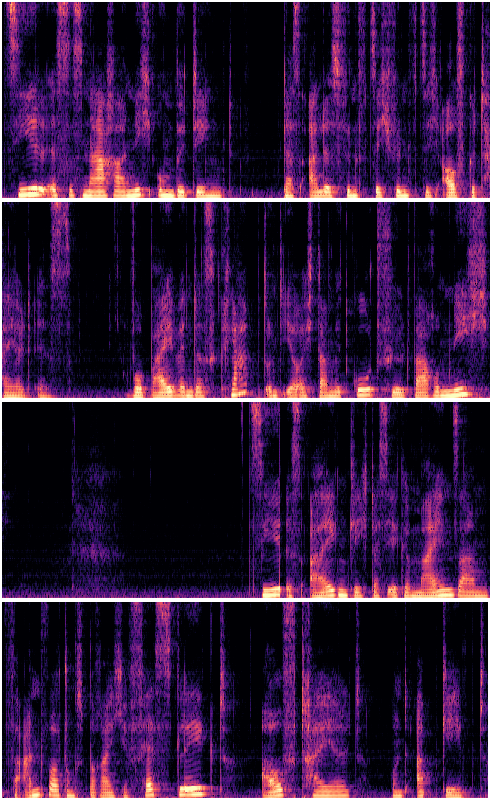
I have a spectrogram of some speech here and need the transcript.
Ziel ist es nachher nicht unbedingt, dass alles 50-50 aufgeteilt ist. Wobei, wenn das klappt und ihr euch damit gut fühlt, warum nicht? Ziel ist eigentlich, dass ihr gemeinsam Verantwortungsbereiche festlegt aufteilt und abgebt.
